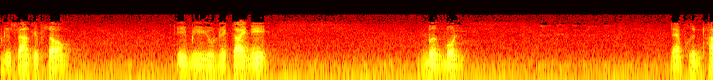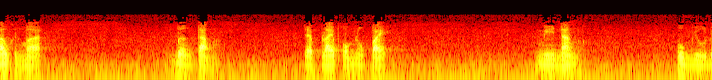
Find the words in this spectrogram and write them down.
หรือสามสิบสองที่มีอยู่ในกายนี้ เบื้องบน แต่พื้นเท้าขึ้นมา เบื้องต่ำแต่ปลายผมลงไป มีหนัง อุ้มอยู่โด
